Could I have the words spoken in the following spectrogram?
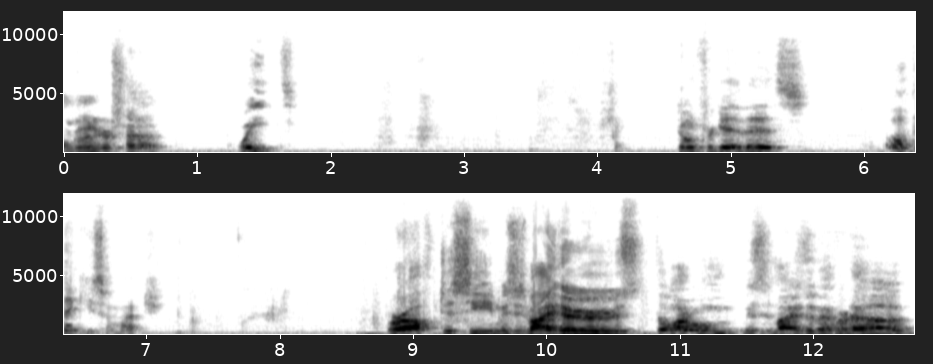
I'm going to go sign up. Wait. Don't forget this. Oh, thank you so much. We're off to see Mrs. Myers. The wonderful Mrs. Myers of Everett.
